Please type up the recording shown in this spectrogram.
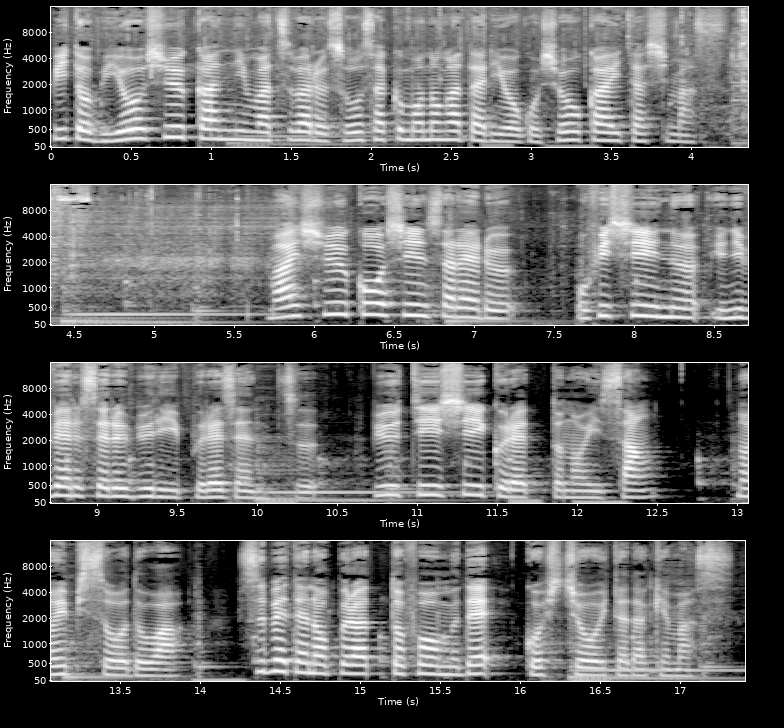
美と美容習慣にまつわる創作物語をご紹介いたします。毎週更新されるオフィシーヌ・ユニベルセル・ビュリー・プレゼンツビューティー・シークレットの遺産のエピソードはすべてのプラットフォームでご視聴いただけます。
